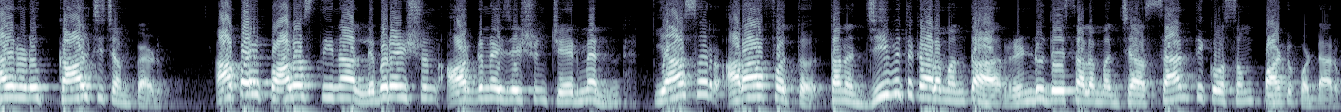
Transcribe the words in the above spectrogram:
ఆయనను కాల్చి చంపాడు. ఆపై Palestine liberation organisation chairman Yasser Arafat తన జీవితకాలమంతా రెండు దేశాల మధ్య శాంతి కోసం పాటుపడ్డారు.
